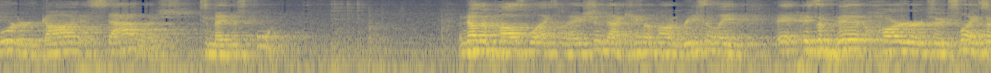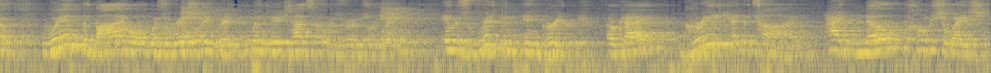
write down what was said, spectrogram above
order God established to make his point. Another possible explanation that I came upon recently it's a bit harder to explain. So, when the Bible was originally written, when the New Testament was originally written, it was written in Greek, okay? Greek at the time had no punctuation.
